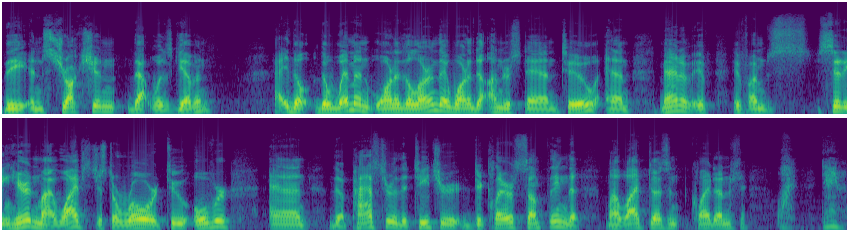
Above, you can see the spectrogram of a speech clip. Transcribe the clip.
the instruction that was given hey the the women wanted to learn they wanted to understand too. And man if if i'm sitting here and my wife's just a row or two over and the pastor the teacher declares something that my wife doesn't quite understand why david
